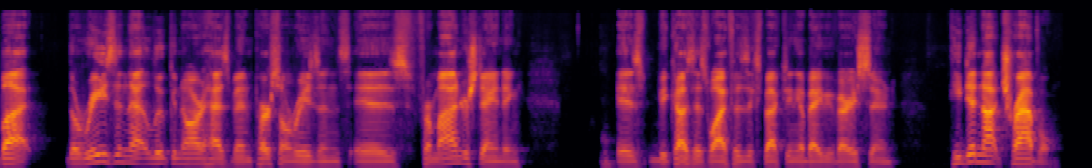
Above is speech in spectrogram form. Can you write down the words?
but the reason that Luke Kennard has been personal reasons is, from my understanding, is because his wife is expecting a baby very soon. He did not travel.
